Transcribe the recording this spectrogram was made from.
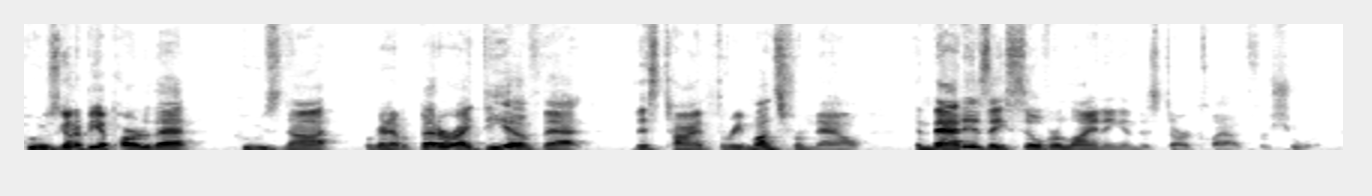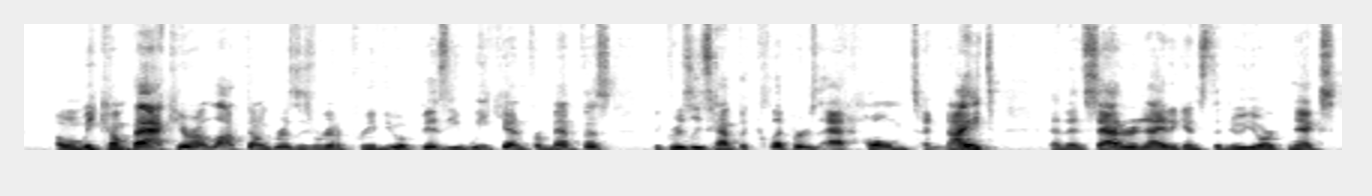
Who's going to be a part of that? Who's not? We're going to have a better idea of that this time, three months from now. And that is a silver lining in this dark cloud for sure. Uh, when we come back here on Locked On Grizzlies, we're going to preview a busy weekend for Memphis. The Grizzlies have the Clippers at home tonight, and then Saturday night against the New York Knicks.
